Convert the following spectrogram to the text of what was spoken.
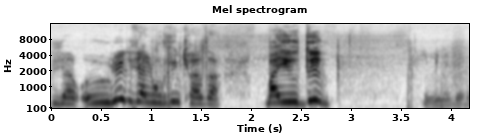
güzel. Öyle güzel vurdun ki aga. Bayıldım. Yemin ederim.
